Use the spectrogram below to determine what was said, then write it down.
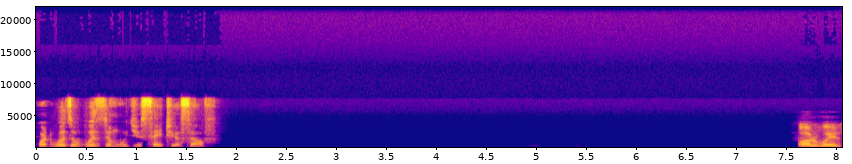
what words of wisdom would you say to yourself? Always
